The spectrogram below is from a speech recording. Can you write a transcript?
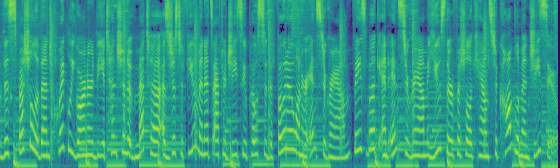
This special event quickly garnered the attention of Meta as just a few minutes after Jisoo posted the photo on her Instagram, Facebook and Instagram used their official accounts to compliment Jisoo.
